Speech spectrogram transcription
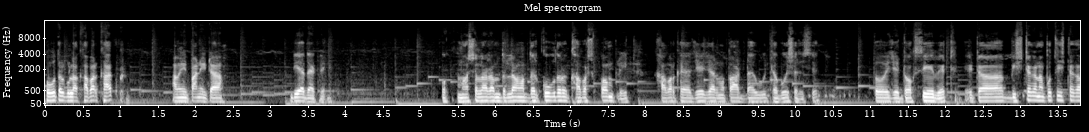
কবুতরগুলা খাবার খাক, আমি পানিটা দিয়ে দেখাই। মাসাল্লাহ আলহামদুলিল্লাহ, আমাদের কবুতরের খাবার কমপ্লিট খাবার খাওয়া যে যার মতো আড্ডায় উইটা বসে রয়েছে। তো এই যে ডক্সি এবেট এটা বিশ টাকা না পঁচিশ টাকা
